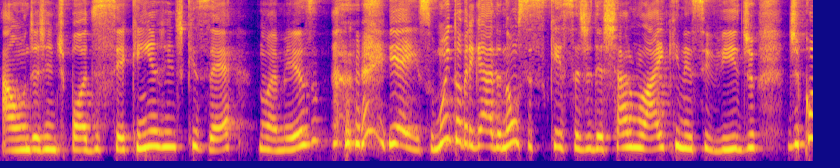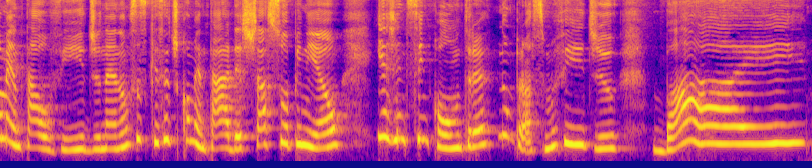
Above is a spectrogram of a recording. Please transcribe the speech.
aonde a gente pode ser quem a gente quiser não é mesmo? e é isso. Muito obrigada. Não se esqueça de deixar um like nesse vídeo, de comentar o vídeo, né? Não se esqueça de comentar, deixar sua opinião e a gente se encontra no próximo vídeo. Bye!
